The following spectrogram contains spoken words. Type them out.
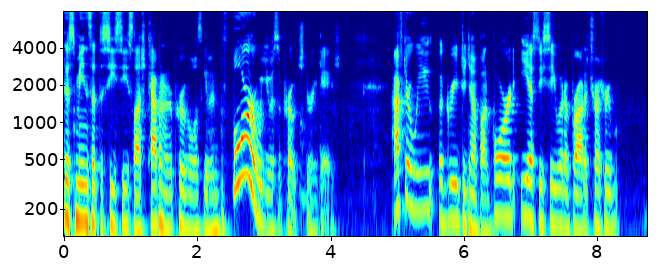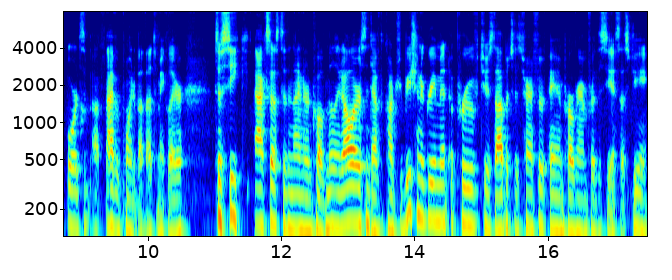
This means that the CC slash cabinet approval was given before we was approached or engaged. After we agreed to jump on board, ESDC would have brought a Treasury board. Uh, I have a point about that to make later. To seek access to the $912 million and to have the contribution agreement approved to establish the transfer payment program for the CSSG.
